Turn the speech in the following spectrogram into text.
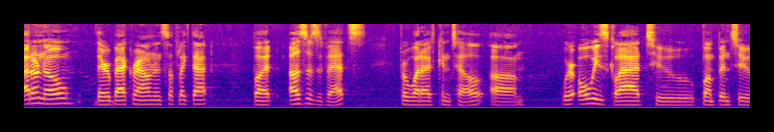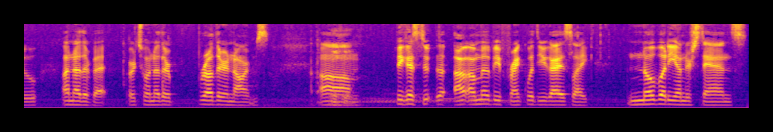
I don't know their background and stuff like that, but us as vets, for what I can tell, um, we're always glad to bump into another vet or to another brother in arms, um, because to, I, I'm gonna be frank with you guys, like nobody understands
